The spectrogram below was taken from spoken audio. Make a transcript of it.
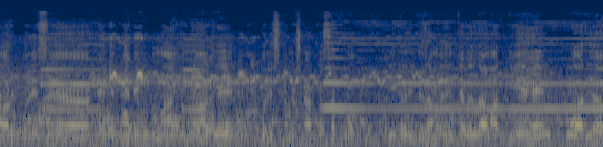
اور پولیس کے جتنے بھی حکومات حکومت ہے، پولیس کمشنر کو سب کو یہ جو انتظام، انتظامات کیے ہیں۔ اور جو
